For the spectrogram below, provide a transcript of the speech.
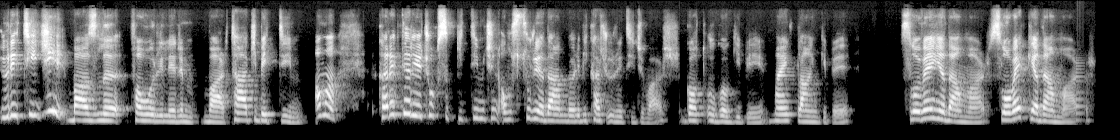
üretici bazlı favorilerim var, takip ettiğim. Ama Karakteriye çok sık gittiğim için Avusturya'dan böyle birkaç üretici var. Got Ugo gibi, Mike gibi. Slovenya'dan var, Slovekya'dan var.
